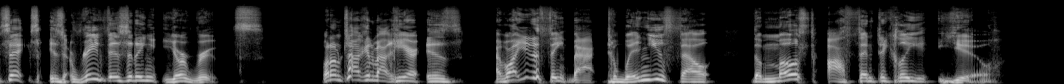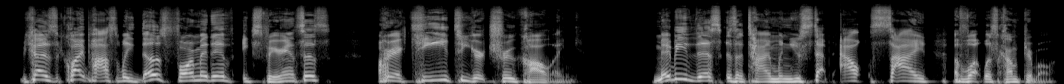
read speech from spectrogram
six is revisiting your roots. What I'm talking about here is I want you to think back to when you felt the most authentically you. Because quite possibly those formative experiences are a key to your true calling. Maybe this is a time when you stepped outside of what was comfortable.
